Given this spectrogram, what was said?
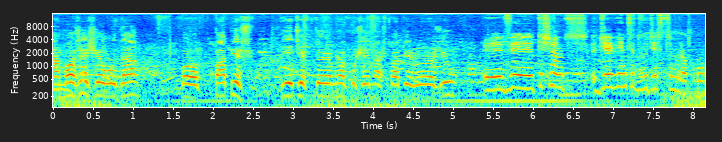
A może się uda, bo papież wiecie, w którym roku się nasz papież urodził? W 1920 roku.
